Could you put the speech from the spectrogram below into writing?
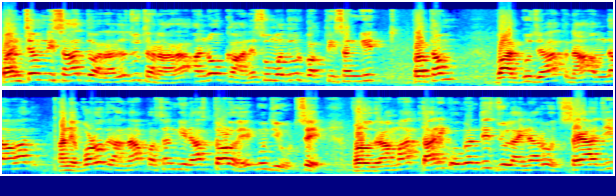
પંચમ નિષાદ દ્વારા રજૂ થનારા અનોખા અને સુમધુર ભક્તિ સંગીત પ્રથમ વાર ગુજરાતના અમદાવાદ અને વડોદરાના પસંદગીના સ્થળોએ ગુંજી ઉઠશે. વડોદરામાં તારીખ ઓગણત્રીસ જુલાઈના રોજ સયાજી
